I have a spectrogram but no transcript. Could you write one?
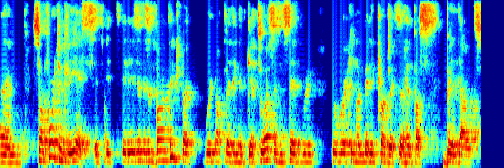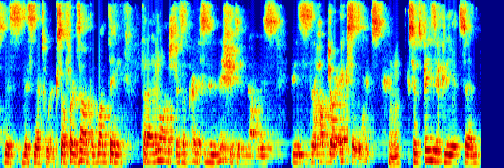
um, so unfortunately, yes, it, it, it is a disadvantage, but we're not letting it get to us, and instead we're we're working on many projects that help us build out this this network. So, for example, one thing that I launched as a personal initiative now is is the Hotjar X Awards. Mm-hmm. So it's basically it's um,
